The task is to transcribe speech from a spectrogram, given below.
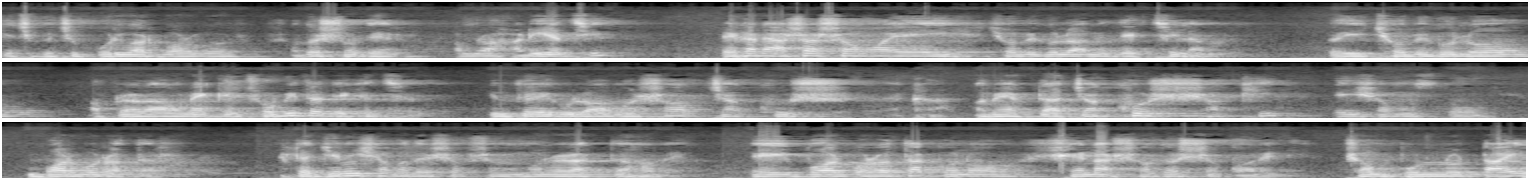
কিছু কিছু পরিবারবর্গ সদস্যদের আমরা হারিয়েছি। এখানে আসার সময় এই ছবিগুলো আমি দেখছিলাম। তো এই ছবিগুলো আপনারা অনেকে ছবিতে দেখেছেন, কিন্তু এগুলো আমার সব চাক্ষুষ দেখা। আমি একটা চাক্ষুষ সাক্ষী, এই সমস্ত বর্বরতার একটা জিনিস আমাদের সবসময় মনে রাখতে হবে, এই বর্বরতা কোনো সেনা সদস্য করেনি। সম্পূর্ণটাই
